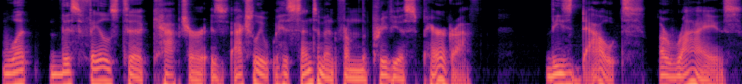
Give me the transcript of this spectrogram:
What this fails to capture is actually his sentiment from the previous paragraph these doubts arise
